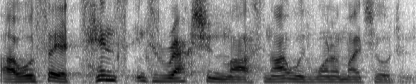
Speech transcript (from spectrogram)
I will say, a tense interaction last night with one of my children.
